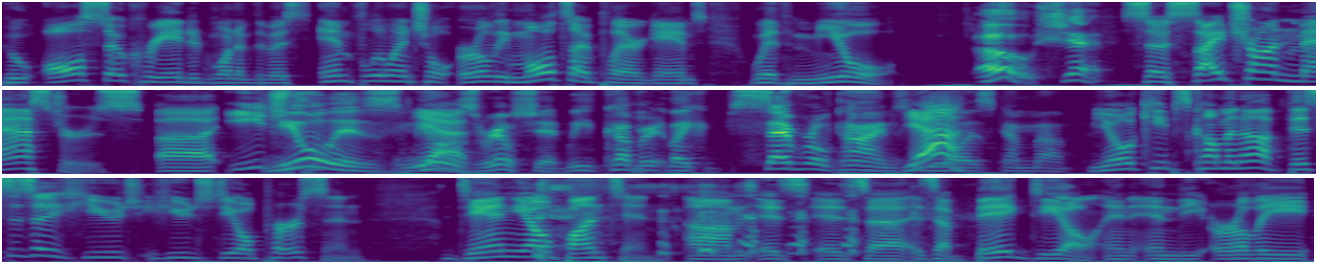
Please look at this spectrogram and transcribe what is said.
who also created one of the most influential early multiplayer games with Mule. Oh shit. So Cytron Masters, uh, each Mule is Mule Yeah. is real shit. We've covered like several times. Yeah. Mule has come up. Mule keeps coming up. This is a huge, huge deal person. Danielle Bunten um, is is a, is a big deal in, in the early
